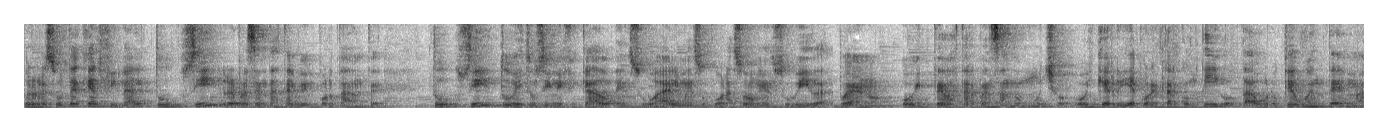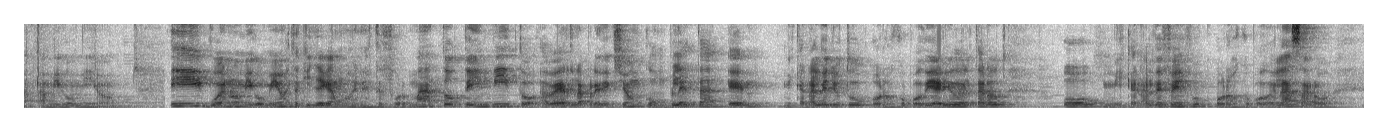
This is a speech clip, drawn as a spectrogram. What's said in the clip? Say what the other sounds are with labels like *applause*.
pero resulta que al final tú sí representaste algo importante. Tú sí tuviste un significado en su alma, en su corazón, en su vida. Bueno, hoy te va a estar pensando mucho. Hoy querría conectar contigo, Tauro. Qué buen tema, amigo mío. Y bueno, amigo mío, hasta aquí llegamos en este formato. Te invito a ver la predicción completa en mi canal de YouTube Horóscopo Diario del Tarot o mi canal de Facebook Horóscopo de Lázaro.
